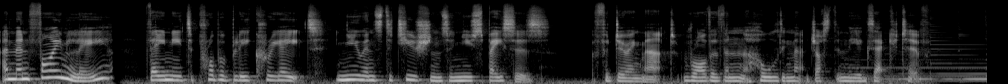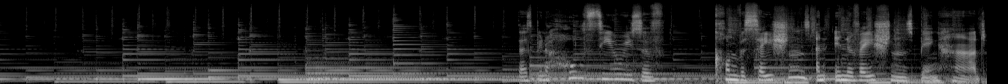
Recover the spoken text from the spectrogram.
And then finally, they need to probably create new institutions and new spaces for doing that rather than holding that just in the executive. There's been a whole series of conversations and innovations being had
